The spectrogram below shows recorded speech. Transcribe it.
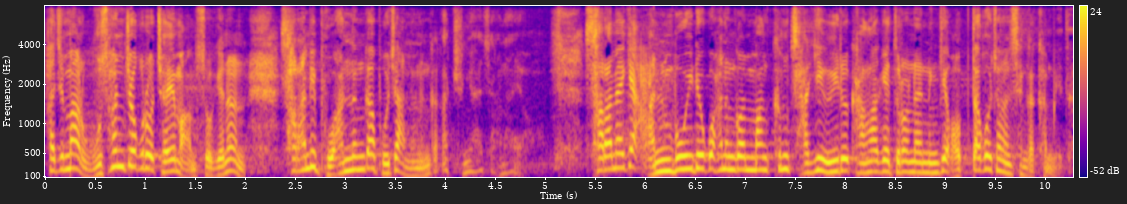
하지만 우선적으로 저의 마음속에는 사람이 보았는가 보지 않는가가 중요하지 않아요. 사람에게 안 보이려고 하는 것만큼 자기 의를 강하게 드러내는 게 없다고 저는 생각합니다.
